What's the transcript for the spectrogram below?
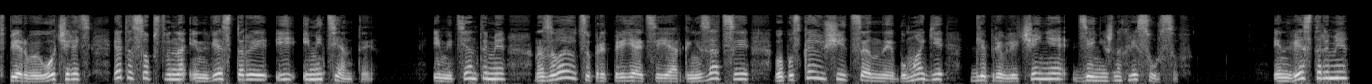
В первую очередь это, собственно, инвесторы и эмитенты. Эмитентами называются предприятия и организации, выпускающие ценные бумаги для привлечения денежных ресурсов. Инвесторами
